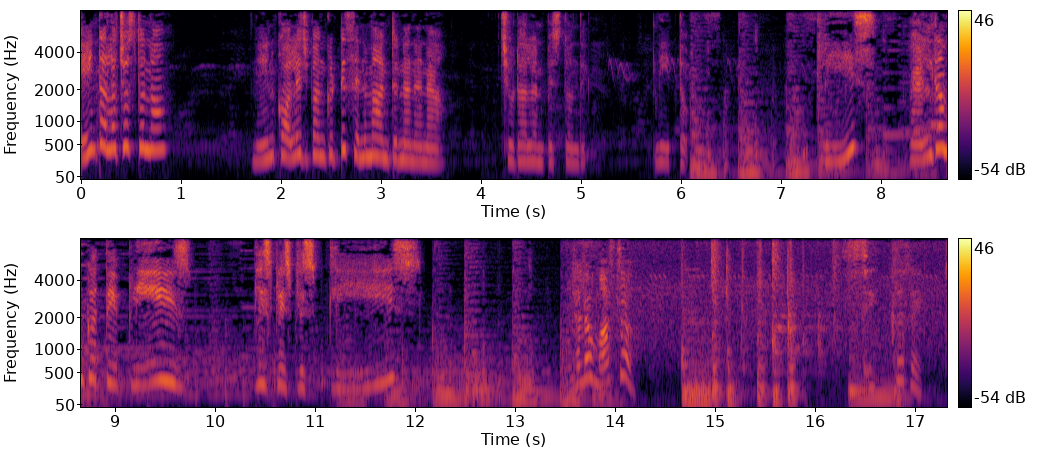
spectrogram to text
ఏంటి అలా చూస్తున్నావు? నేను కాలేజ్ బంకుట్టి సినిమా అంటున్నానా చూడాలనిపిస్తుంది. నీతో. ప్లీజ్. వెళ్దాం కత్తి please. Please please please please hello master cigarette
